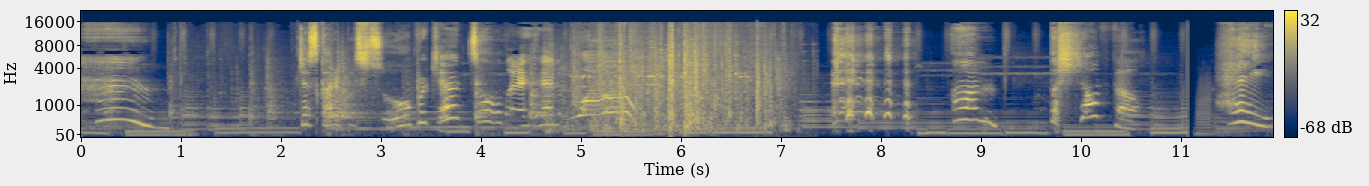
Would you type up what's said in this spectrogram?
Hmm. Just gotta be super gentle and then whoa! um, the shelf fell. Hey,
